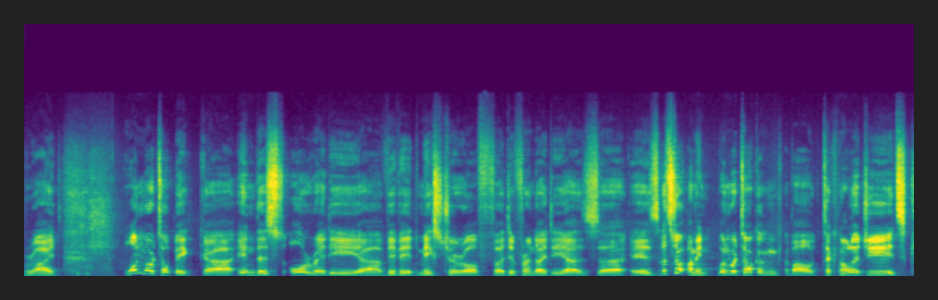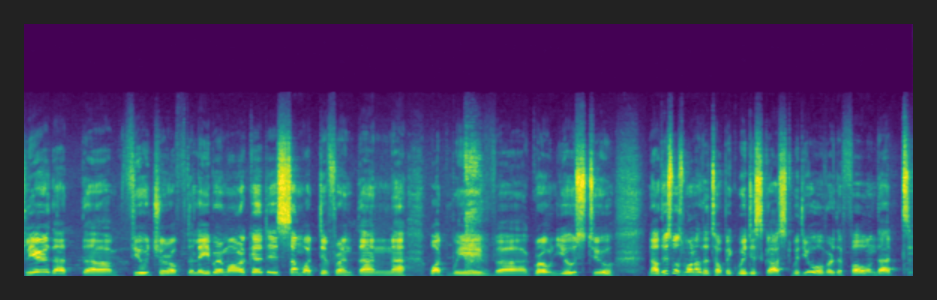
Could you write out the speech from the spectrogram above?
Right. One more topic uh, in this already uh, vivid mixture of uh, different ideas uh, is let's talk. I mean, when we're talking about technology, it's clear that the future of the labor market is somewhat different than uh, what we've uh, grown used to. Now, this was one of the topic we discussed with you over the phone that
